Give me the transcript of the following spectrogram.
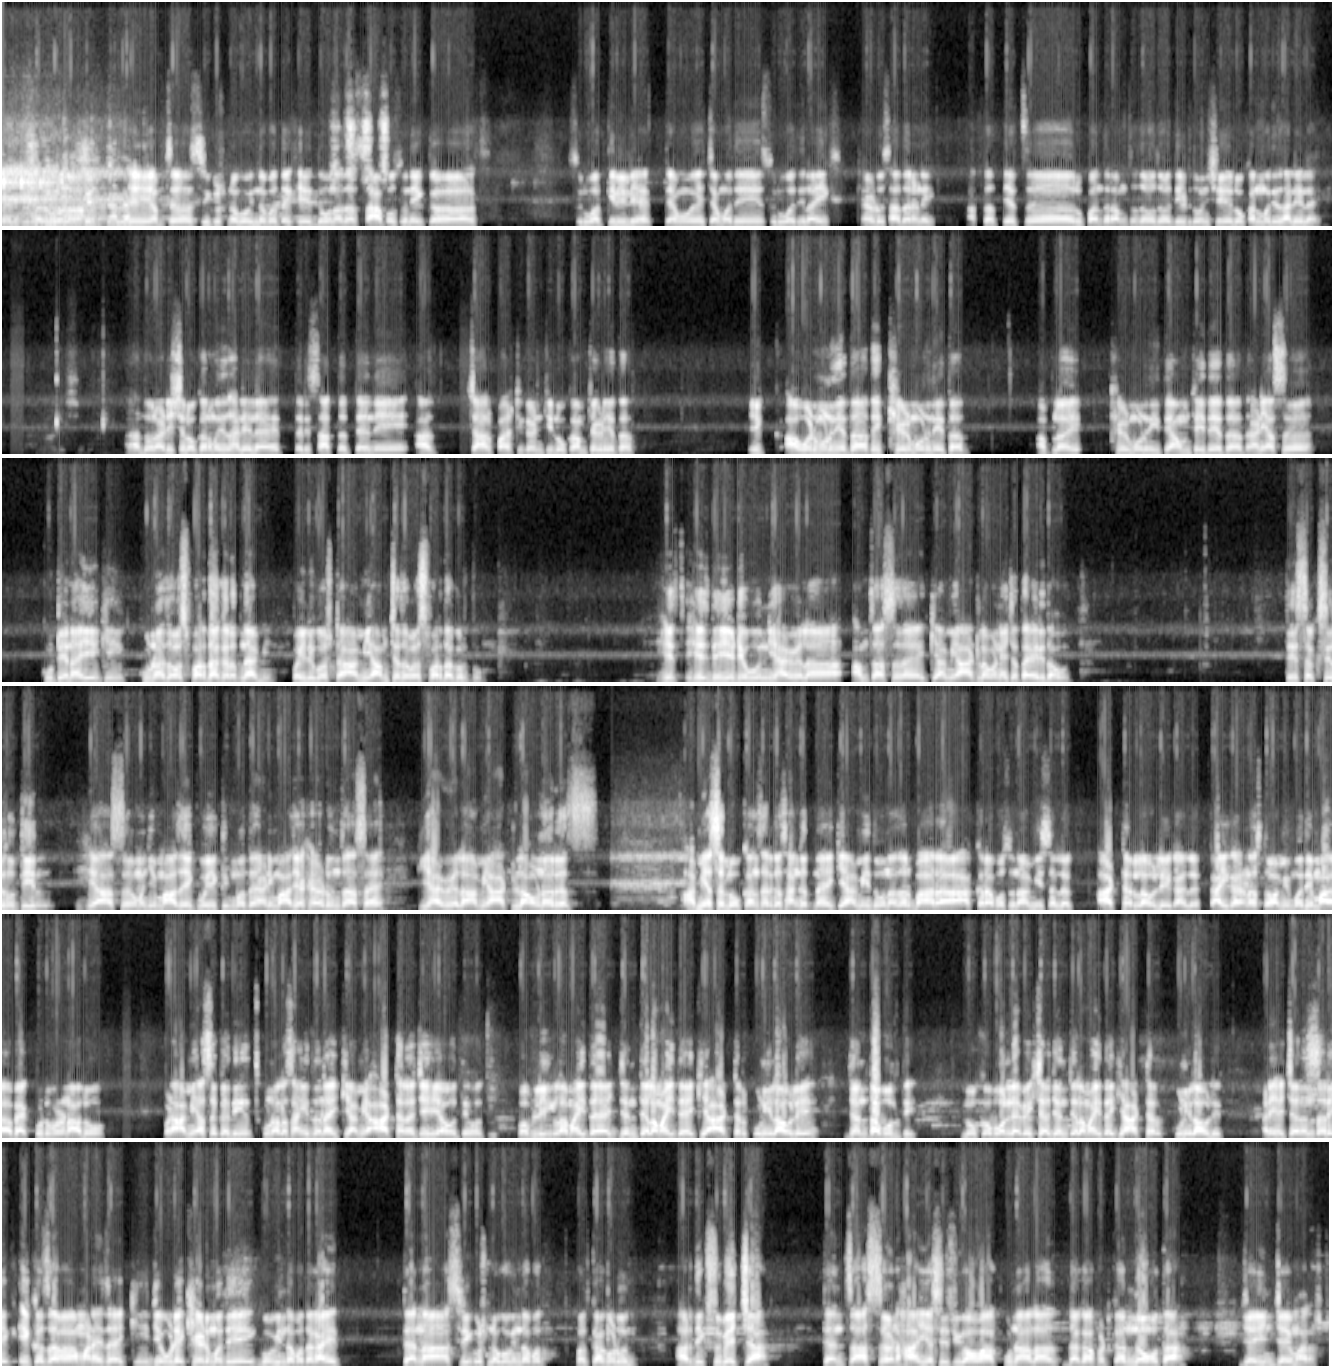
हे आमचं श्रीकृष्ण गोविंद पथक हे दोन हजार सहा पासून एक सुरुवात केलेली आहे. त्यामुळे याच्यामध्ये सुरुवातीला एक खेळाडू साधारण एक आता त्याचं रूपांतर आमचं जवळजवळ दीड दोनशे लोकांमध्ये झालेलं आहे. हा दोन अडीचशे लोकांमध्ये झालेलं आहे तरी सातत्याने आज चार पाच ठिकाणची लोक आमच्याकडे येतात. एक आवड म्हणून येतात एक खेळ म्हणून येतात. आपला खेळ म्हणून इथे आमच्या इथे येतात. आणि असं कुठे नाही की कुणाजवळ स्पर्धा करत नाही आम्ही. पहिली गोष्ट आम्ही आमच्याजवळ स्पर्धा करतो. हेच हेच ध्येय ठेवून ह्या वेळेला आमचं असं आहे की आम्ही आठ लावण्याच्या तयारीत आहोत. ते सक्सेस होतील हे असं म्हणजे माझं एक वैयक्तिक मत आहे आणि माझ्या खेळाडूंचं असं आहे की ह्या वेळेला आम्ही आठ लावणारच. आम्ही असं लोकांसारखं सांगत नाही की आम्ही दोन हजार बारा अकरापासून आम्ही सलग आठ ठर लावले काय काही कारणास्तव आम्ही मध्ये मा बॅकफुटवरून आलो. पण आम्ही असं कधीच कुणाला सांगितलं नाही की आम्ही आठ ठराचे हे आहोत तेव्हा पब्लिकला माहीत आहे जनतेला माहीत आहे की आठ ठर कुणी लावले? जनता बोलते. लोक बोलण्यापेक्षा जनतेला माहीत आहे की आठ ठर कुणी लावलेत. आणि ह्याच्यानंतर एक एकच म्हणायचं आहे की जेवढे खेडमध्ये गोविंदा पथक आहेत त्यांना श्रीकृष्ण गोविंदा पथ पथकाकडून हार्दिक शुभेच्छा. त्यांचा सण हा यशस्वी व्हावा. कुणाला दगाफटका न होता जय हिंद जय महाराष्ट्र.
